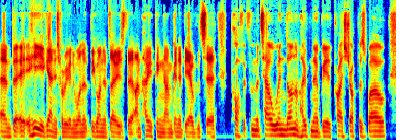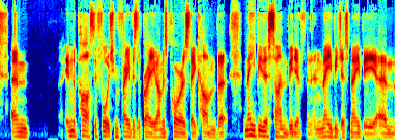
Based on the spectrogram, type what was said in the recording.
Um, but he, again, is probably going to want to be one of those that I'm hoping I'm going to be able to profit from the tailwind on. I'm hoping there'll be a price drop as well. Um, in the past, if fortune favours the brave, I'm as poor as they come. But maybe this time will be different. And maybe, just maybe, um,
